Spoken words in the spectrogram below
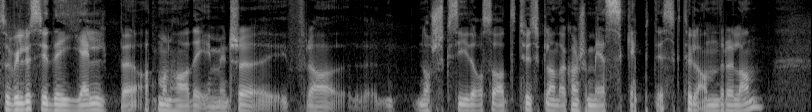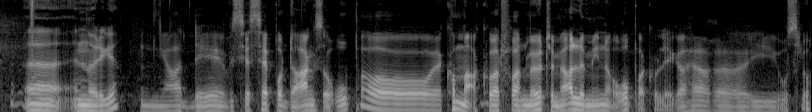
Så vil du si det hjelper at man har det imaget fra norsk side også, at Tyskland er kanskje mer skeptisk til andre land? Uh, enn Norge? Ja, det, Hvis jeg ser på dagens Europa, og jeg kommer akkurat fra en møte med alle mine europakollegaer her uh, i Oslo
